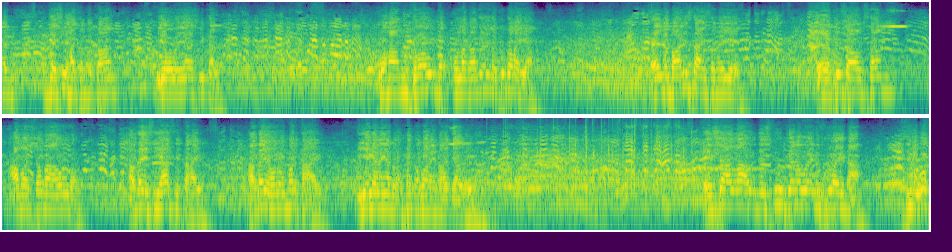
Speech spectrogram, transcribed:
cabdiyasiix xasan wataan iyo odayaashii kale waxaan kaba ballanqaadyadayda ku darayaa cilmi baadhista ay sameeyeen ee ku saabsan cabashada awdal hadday siyaasi tahay hadday horumar tahay iyagana ayaan wax ka qabanayno haddii allayna insha allahu dastuurkana waynu furaynaa si uu qof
